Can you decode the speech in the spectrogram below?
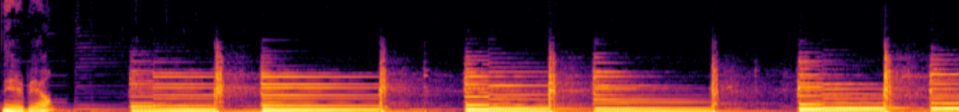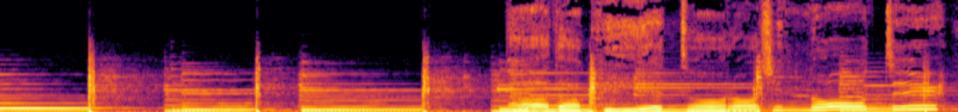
내일 봬요. 바닥 위에 떨어진 옷들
